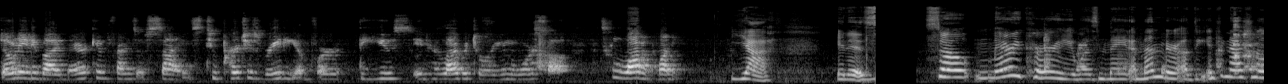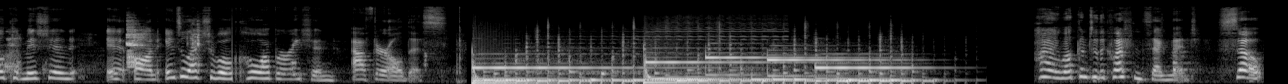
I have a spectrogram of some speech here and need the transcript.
donated by American Friends of Science to purchase radium for the use in her laboratory in Warsaw. That's a lot of money. Yeah, it is. So, Mary Curie was made a member of the International Commission eh, on Intellectual Cooperation after all this. Hi, welcome to the question segment. So,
